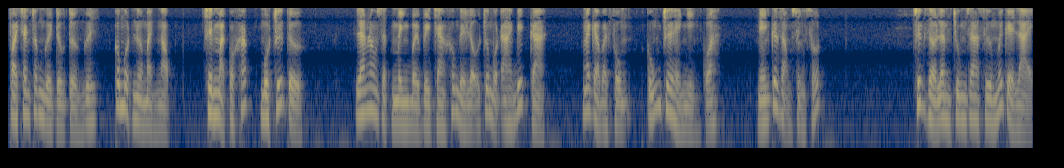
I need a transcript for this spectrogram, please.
Phải chăng trong người tiểu tử ngươi có một nửa mảnh ngọc, trên mặt có khắc một chữ tử. Lam Long giật mình bởi vì chàng không để lộ cho một ai biết cả, ngay cả Bạch Phụng cũng chưa hề nhìn qua, nên cứ giọng sừng sốt. Trước giờ Lâm Trung gia sư mới kể lại,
